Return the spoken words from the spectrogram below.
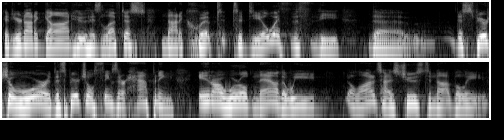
That you're not a God who has left us not equipped to deal with the, the, the, the spiritual war, the spiritual things that are happening in our world now that we a lot of times choose to not believe.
